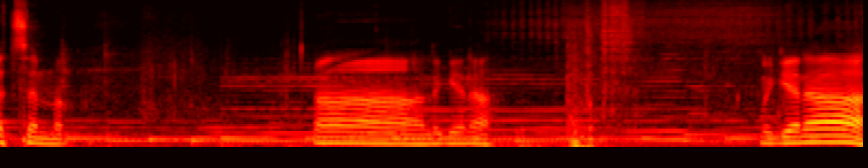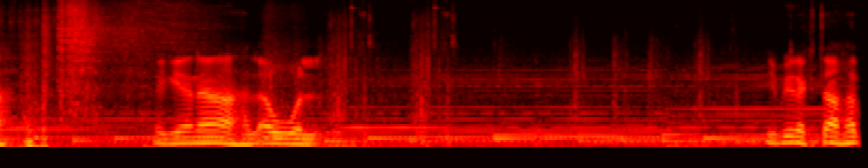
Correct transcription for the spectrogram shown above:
أتسمم. آه لقيناه. لقيناه. لقيناه الأول. يبيلك تاخذ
